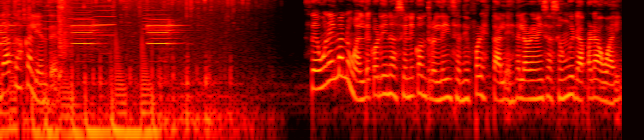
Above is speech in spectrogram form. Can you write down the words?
Datos calientes. Según el Manual de Coordinación y Control de Incendios Forestales de la Organización GRA Paraguay,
